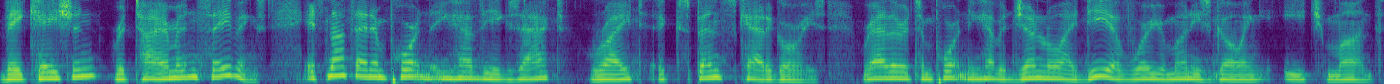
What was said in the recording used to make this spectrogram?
vacation, retirement, and savings. It's not that important that you have the exact right expense categories. Rather, it's important that you have a general idea of where your money's going each month.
